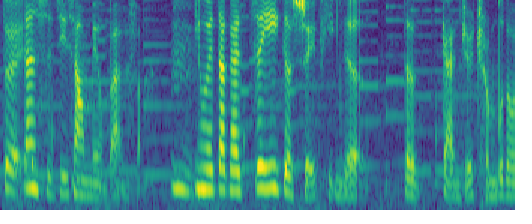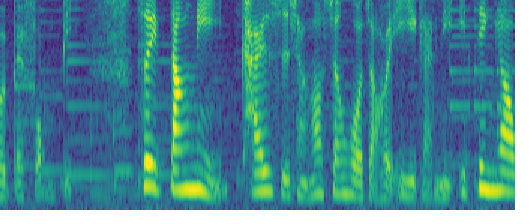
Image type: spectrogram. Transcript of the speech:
对，但实际上没有办法，嗯，因为大概这一个水平的的感觉全部都会被封闭。所以，当你开始想要生活找回意义感，你一定要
